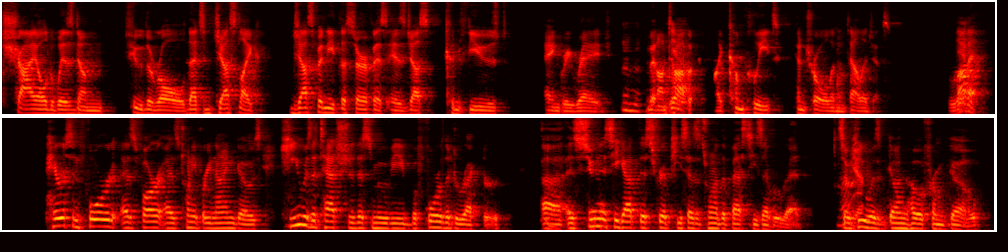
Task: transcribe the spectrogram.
child wisdom to the role that's just like just beneath the surface is just confused angry rage Mhm. but on top Yeah. of it, like complete control and intelligence love Yeah. it Harrison Ford, as far as 2049 goes, he was attached to this movie before the director. Uh, as soon as he got this script, he says it's one of the best he's ever read. So he Yeah. was gung ho from go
